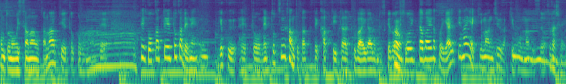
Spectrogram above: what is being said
本当の美味しさなのかなっていうところなので。あでご家庭とかでねよく、えっとネット通販とかで買っていただく場合があるんですけど、うん。そういった場合だと焼いてない焼きまんじゅうが基本なんですよ。う確かに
